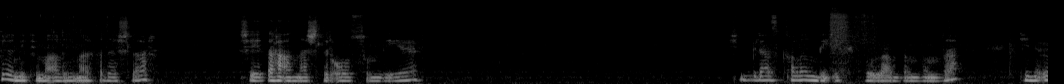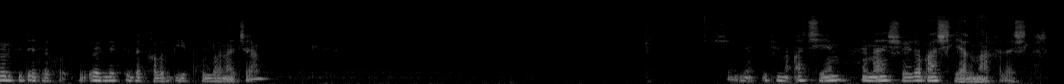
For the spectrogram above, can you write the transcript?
kren ipimi alayım arkadaşlar. Şey daha anlaşılır olsun diye. Şimdi biraz kalın bir ip kullandım bunda. Yine örgüde de örnekte de kalın bir ip kullanacağım. Şimdi ipimi açayım. Hemen şöyle başlayalım arkadaşlar.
